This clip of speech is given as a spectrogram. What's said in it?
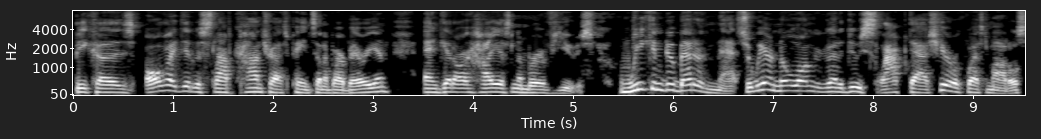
because all I did was slap contrast paints on a barbarian and get our highest number of views. We can do better than that. So we are no longer going to do slapdash Hero Quest models.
